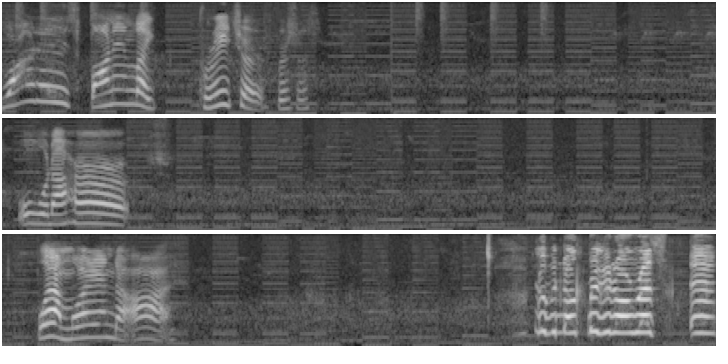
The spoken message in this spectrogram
Why are they spawning like creatures versus Oh, that hurts. Boy, I'm right in the eye. Look at that freaking wrist. Eh.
